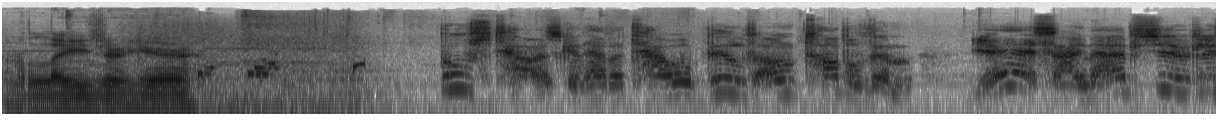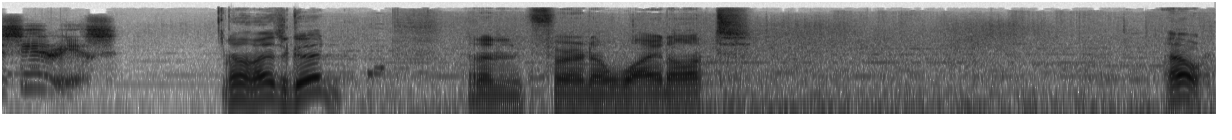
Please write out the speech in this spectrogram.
a laser here boost towers can have a tower built on top of them. Yes, I'm absolutely serious. Oh, that's good. And an Inferno, why not? Oh,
